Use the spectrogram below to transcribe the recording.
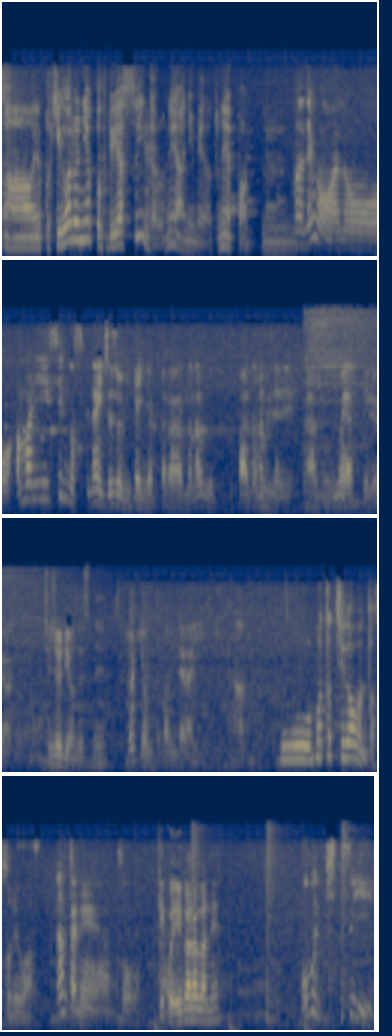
ああ、やっぱ気軽にやっぱ触れやすいんだろうね、アニメだとね、やっぱ。うん。まあでも、あのーあんまり線の少ないジョジョ見たいんだったら、7部とか、7部じゃねえ、あの、今やってる、あのジョジョリオンですね。ジョリオンとか見たらいいかなと。おおまた違うんだ、それは。なんかね、あのそう。結構絵柄がね、5部きつい、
